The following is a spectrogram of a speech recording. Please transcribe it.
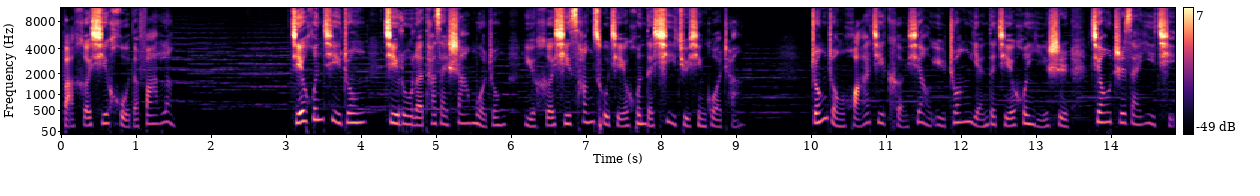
把荷西唬得发愣。结婚记中记录了他在沙漠中与荷西仓促结婚的戏剧性过程，种种滑稽可笑与庄严的结婚仪式交织在一起。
